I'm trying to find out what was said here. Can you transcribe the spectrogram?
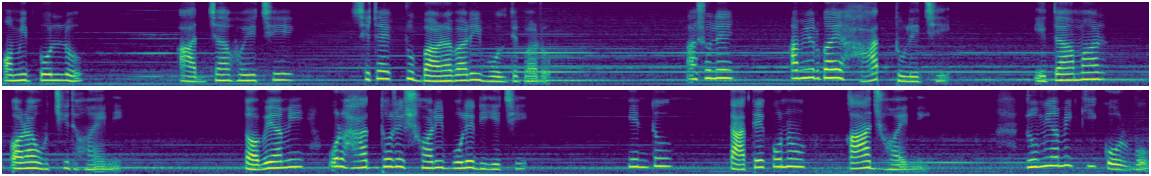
অমিত বলল, আজ যা হয়েছে, সেটা একটু বাড়াবাড়ি বলতে পারো। আসলে আমি ওর গায়ে হাত তুলেছি। এটা আমার করা উচিত হয়নি। তবে আমি ওর হাত ধরে সরি বলে দিয়েছি। কিন্তু তাতে কোনো কাজ হয়নি। রুমি, আমি কি করব?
